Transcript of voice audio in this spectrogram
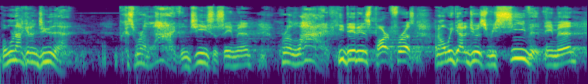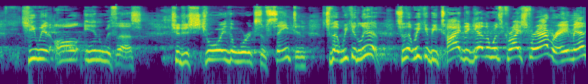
But we're not going to do that because we're alive in Jesus. Amen. We're alive. He did his part for us, and all we got to do is receive it. Amen. He went all in with us to destroy the works of Satan so that we could live, so that we could be tied together with Christ forever. Amen.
